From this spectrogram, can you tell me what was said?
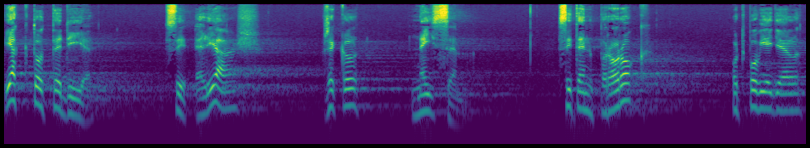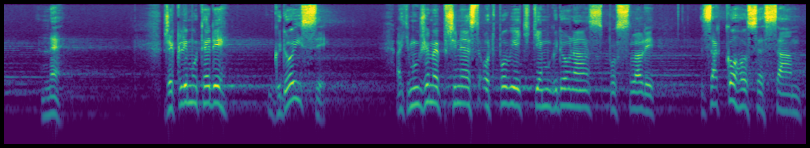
jak to tedy je? Jsi Eliáš? Řekl, nejsem. Jsi ten prorok? Odpověděl ne. Řekli mu tedy, kdo jsi? Ať můžeme přinést odpověď těm, kdo nás poslali. Za koho se sám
